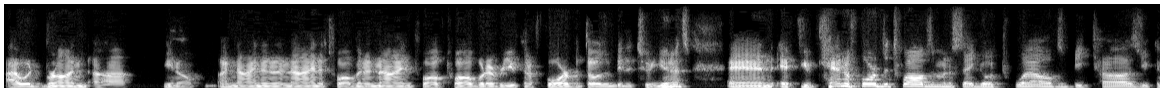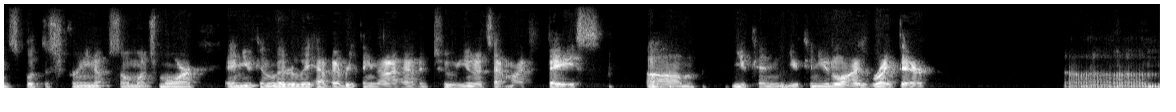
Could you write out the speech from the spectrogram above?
i would run uh, you know, a 9 and a 9, a 12 and a 9, 12, 12, whatever you can afford, but those would be the two units. And if you can afford the 12s, I'm going to say go 12s because you can split the screen up so much more and you can literally have everything that I have in two units at my face. Um, you can you can utilize right there. Um,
